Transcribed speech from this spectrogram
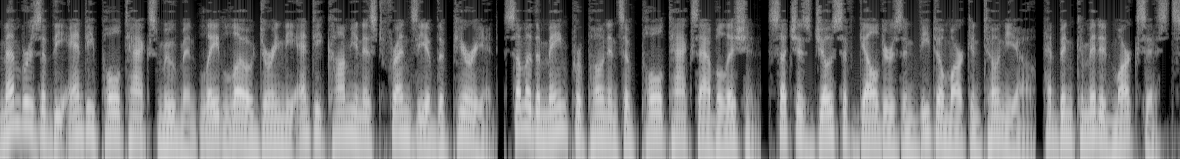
Members of the anti-poll tax movement laid low during the anti-communist frenzy of the period. Some of the main proponents of poll tax abolition, such as Joseph Gelders and Vito Marcantonio, had been committed Marxists.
